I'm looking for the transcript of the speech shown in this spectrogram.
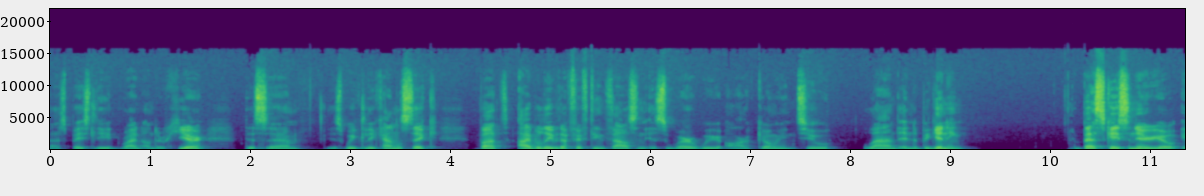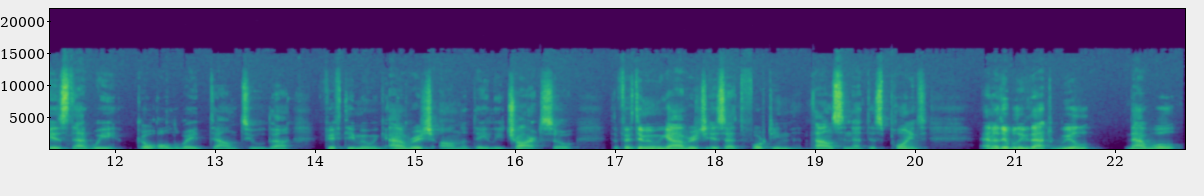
That's basically right under here. This um, this weekly candlestick. But I believe that 15,000 is where we are going to land in the beginning. Best case scenario is that we go all the way down to the 50 moving average on the daily chart. So the 50 moving average is at 14,000 at this point. And I do believe that we'll that will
